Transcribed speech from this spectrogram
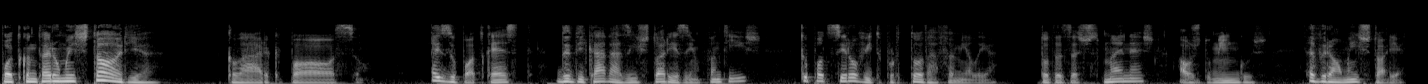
Pode contar uma história? Claro que posso. Eis o podcast dedicado às histórias infantis que pode ser ouvido por toda a família. Todas as semanas, aos domingos, haverá uma história,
